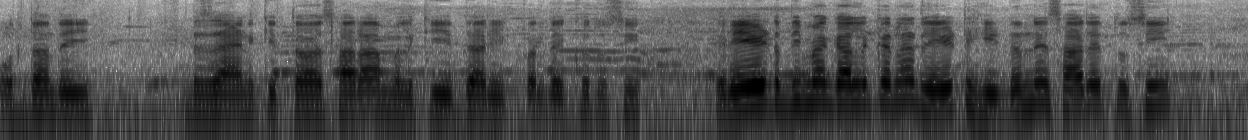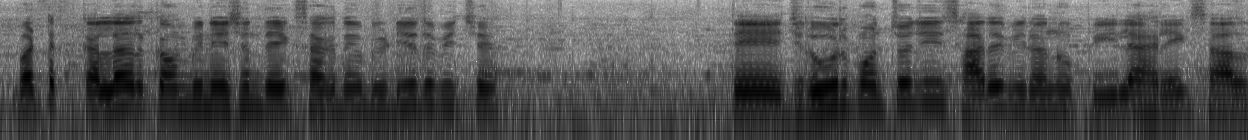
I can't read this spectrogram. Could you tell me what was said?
ਉਦਾਂ ਦੇ ਡਿਜ਼ਾਈਨ ਕੀਤਾ ਹੋਇਆ ਸਾਰਾ ਮਲਕੀਤ ਦਾ ਰੀਪਰ ਦੇਖੋ ਤੁਸੀਂ। ਰੇਟ ਦੀ ਮੈਂ ਗੱਲ ਕਰਨਾ ਰੇਟ ਹਿਡਨ ਨੇ ਸਾਰੇ ਤੁਸੀਂ ਬਟ ਕਲਰ ਕੰਬੀਨੇਸ਼ਨ ਦੇਖ ਸਕਦੇ ਹੋ ਵੀਡੀਓ ਦੇ ਵਿੱਚ। ਤੇ ਜਰੂਰ ਪਹੁੰਚੋ ਜੀ ਸਾਰੇ ਵੀਰਾਂ ਨੂੰ ਅਪੀਲ ਹੈ ਹਰੇਕ ਸਾਲ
